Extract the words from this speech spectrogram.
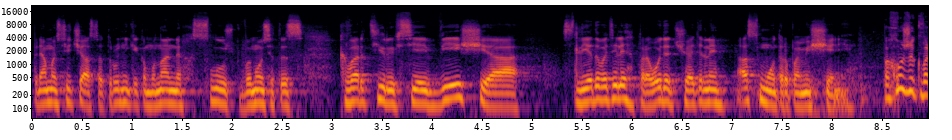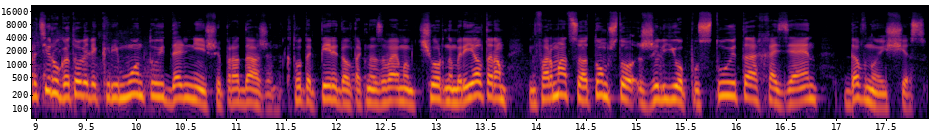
прямо сейчас сотрудники коммунальных служб выносят из квартиры все вещи, а Следователи проводят тщательный осмотр помещений. Похоже, квартиру готовили к ремонту и дальнейшей продаже. Кто-то передал так называемым черным риэлторам информацию о том, что жилье пустует, а хозяин давно исчез.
